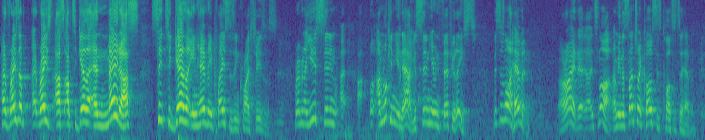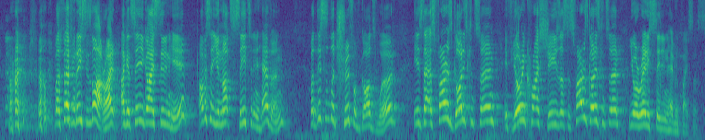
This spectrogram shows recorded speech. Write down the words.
Have raised, up, raised us up together and made us sit together in heavenly places in Christ Jesus. Brethren, are you sitting? I, am looking at you now. You're sitting here in Fairfield East. This is not heaven. All right? Uh, it's not. I mean, the Sunshine Coast is closer to heaven. All right? but Fairfield East is not, right? I can see you guys sitting here. Obviously, you're not seated in heaven. But this is the truth of God's word is that as far as God is concerned, if you're in Christ Jesus, as far as God is concerned, you're already seated in heavenly places.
